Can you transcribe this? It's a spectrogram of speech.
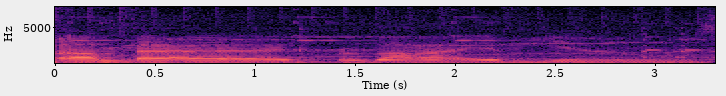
Um, bag, revive, use.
